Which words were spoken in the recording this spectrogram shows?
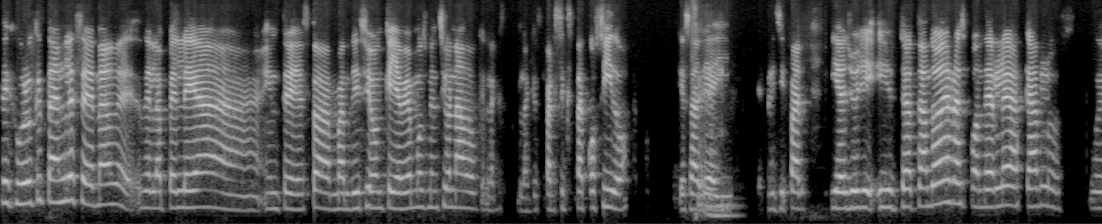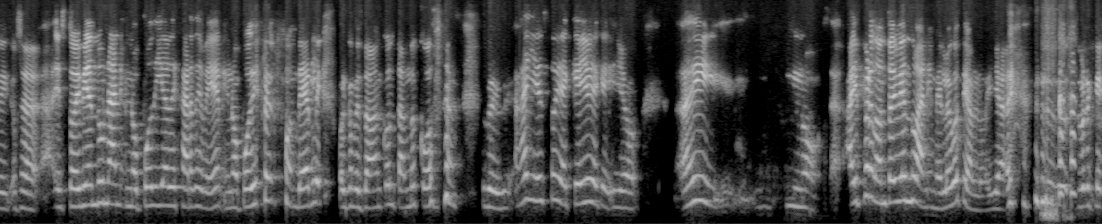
Te juro que está en la escena de, de la pelea entre esta maldición que ya habíamos mencionado, que la, la que parece que está cosido, que sale Sí. ahí, el principal, y a Yuji, y tratando de responderle a Carlos, güey, o sea, estoy viendo un anime, no podía dejar de ver y no podía responderle porque me estaban contando cosas, de, ay, esto y aquello y aquello, y yo, ay, no, o sea, ay, perdón, estoy viendo anime, luego te hablo, y ya, porque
